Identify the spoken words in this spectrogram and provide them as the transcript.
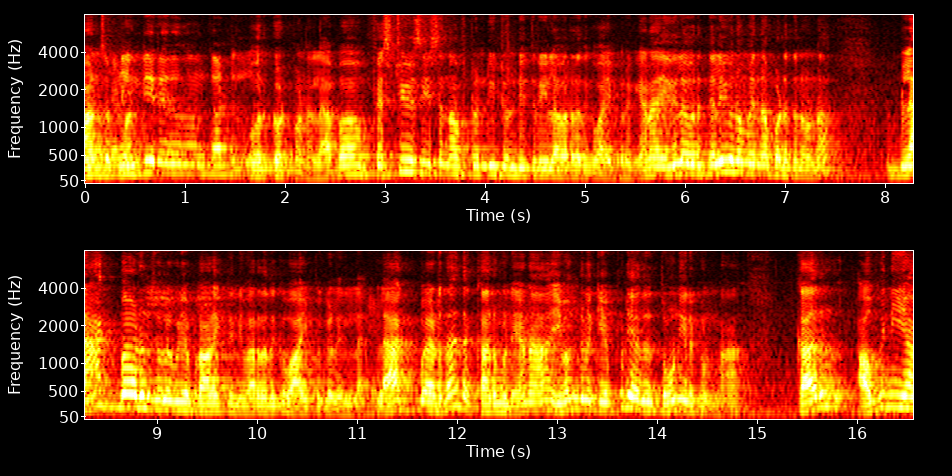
கான்செப்ட் இன்னும் ஒர்க் அவுட் பண்ணல. அப்போ festive season of twenty twenty த்ரீல வர்றதுக்கு வாய்ப்பு இருக்கு. ஏன்னா இதில் ஒரு தெளிவு நம்ம என்ன படுத்தணும்னா பிளாக் பேர்டுன்னு சொல்லக்கூடிய ப்ராடக்ட் இனி வர்றதுக்கு வாய்ப்புகள் இல்லை. பிளாக் பேர்டு தான் இந்த கருவுன்னு. ஏன்னா இவங்களுக்கு எப்படி அது தோணி இருக்கும்னா கரு அவ்னியா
